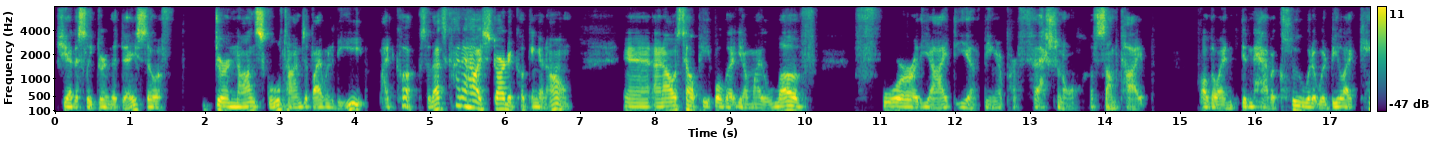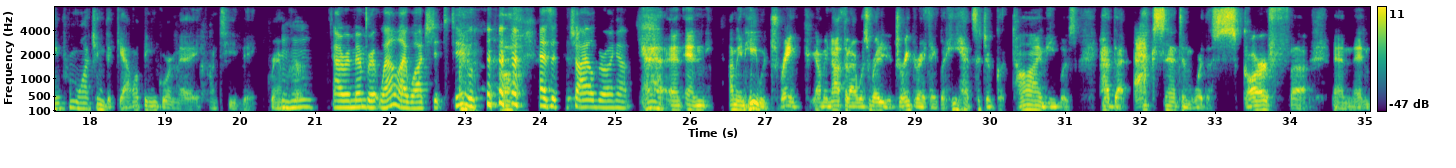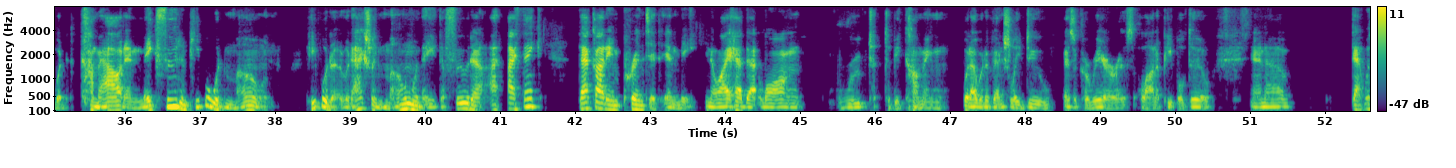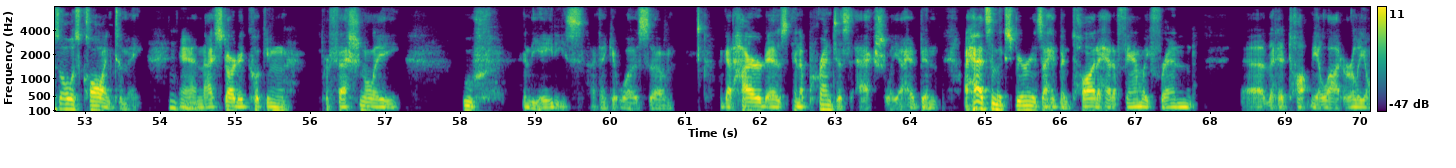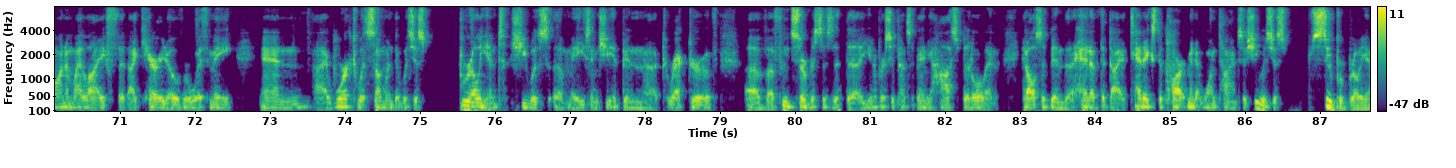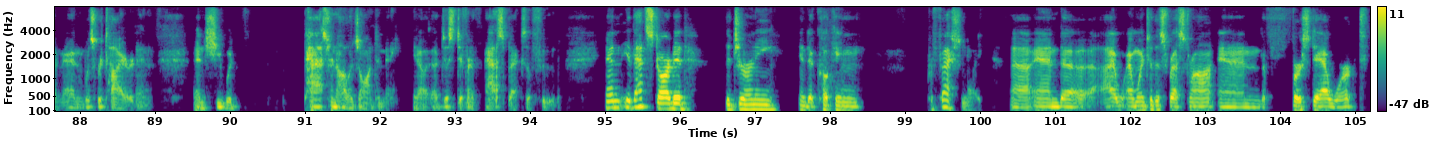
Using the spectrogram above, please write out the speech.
she had to sleep during the day. So if during non-school times, if I wanted to eat, I'd cook. So that's kind of how I started cooking at home. And, and I always tell people that you know my love for the idea of being a professional of some type although I didn't have a clue what it would be like, came from watching The Galloping Gourmet on TV. Graham mm-hmm. I remember it well. I watched it too oh. as a child growing up. Yeah, and and I mean, he would drink. I mean, not that I was ready to drink or anything, but he had such a good time. He was had that accent and wore the scarf uh, and and would come out and make food, and people would moan. People would, would actually moan when they eat the food. I, I think that got imprinted in me. You know, I had that long route to becoming what I would eventually do as a career, as a lot of people do. And uh, that was always calling to me. Mm-hmm. And I started cooking professionally oof, in the 80s, I think it was. Um, I got hired as an apprentice, actually. I had been, I had some experience. I had been taught, I had a family friend uh, that had taught me a lot early on in my life that I carried over with me. And I worked with someone that was just brilliant. She was amazing. She had been uh, director of, of uh, food services at the University of Pennsylvania Hospital and had also been the head of the dietetics department at one time. So she was just super brilliant and was retired. And, and she would pass her knowledge on to me, you know, uh, just different aspects of food. And that started the journey into cooking professionally. Uh, and uh, I, I, went to this restaurant, and the first day I worked,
